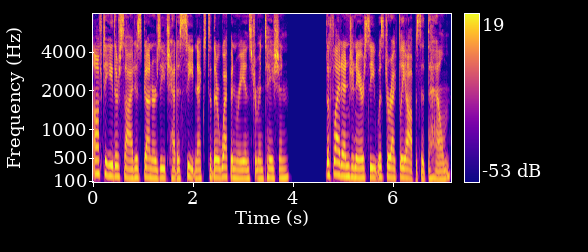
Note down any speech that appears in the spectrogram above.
Off to either side, his gunners each had a seat next to their weaponry instrumentation. The flight engineer seat was directly opposite the helm,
